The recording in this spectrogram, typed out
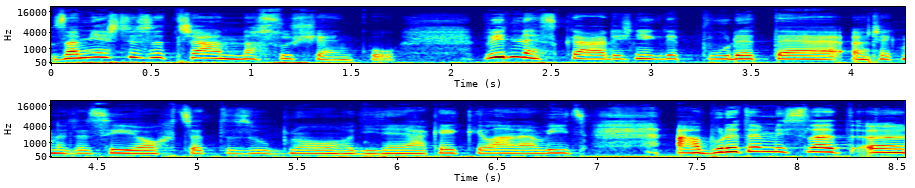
Zaměřte se třeba na sušenku. Vy dneska, když někde půjdete, řeknete si, jo, chcete zhubnout, hodíte nějaké kila navíc a budete myslet, eh,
